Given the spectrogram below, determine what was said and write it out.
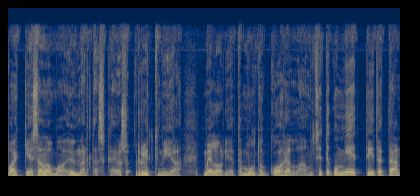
vaikkei sanomaa ymmärtäskään, jos rytmi ja melodia ja muut on kohdellaan. Mutta sitten kun miettii tätä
